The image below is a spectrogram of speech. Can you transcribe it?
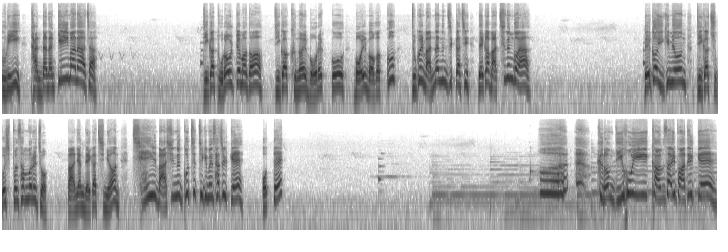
우리 간단한 게임 하나 하자. 네가 돌아올 때마다 네가 그날 뭘 했고 뭘 먹었고 누굴 만났는지까지 내가 맞히는 거야. 내가 이기면 네가 주고 싶은 선물을 줘. 만약 내가 지면 제일 맛있는 꼬치튀김을 사줄게. 어때? 아, 그럼 네 호의 감사히 받을게.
